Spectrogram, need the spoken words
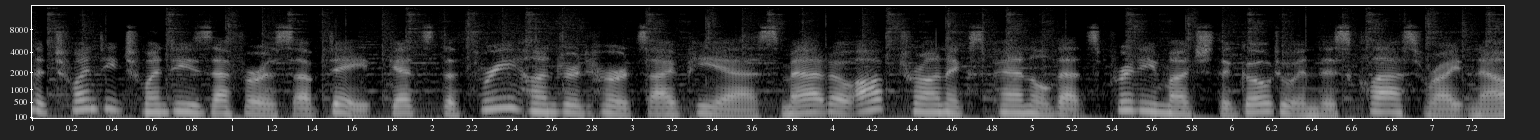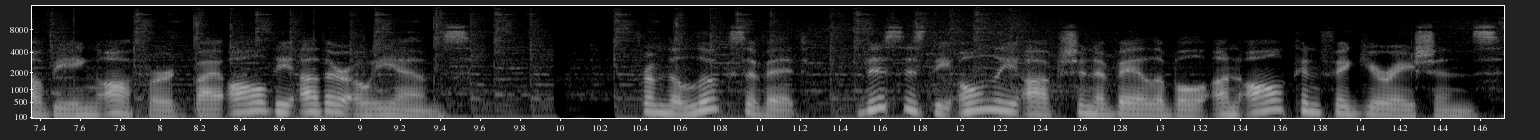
the 2020 Zephyrus update gets the 300Hz IPS Matte Optronics panel that's pretty much the go-to in this class right now being offered by all the other OEMs. From the looks of it, this is the only option available on all configurations.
